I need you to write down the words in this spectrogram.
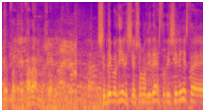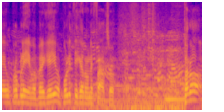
che, che faranno. Insomma. Se devo dire se sono di destra o di sinistra è un problema perché io politica non ne faccio, però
